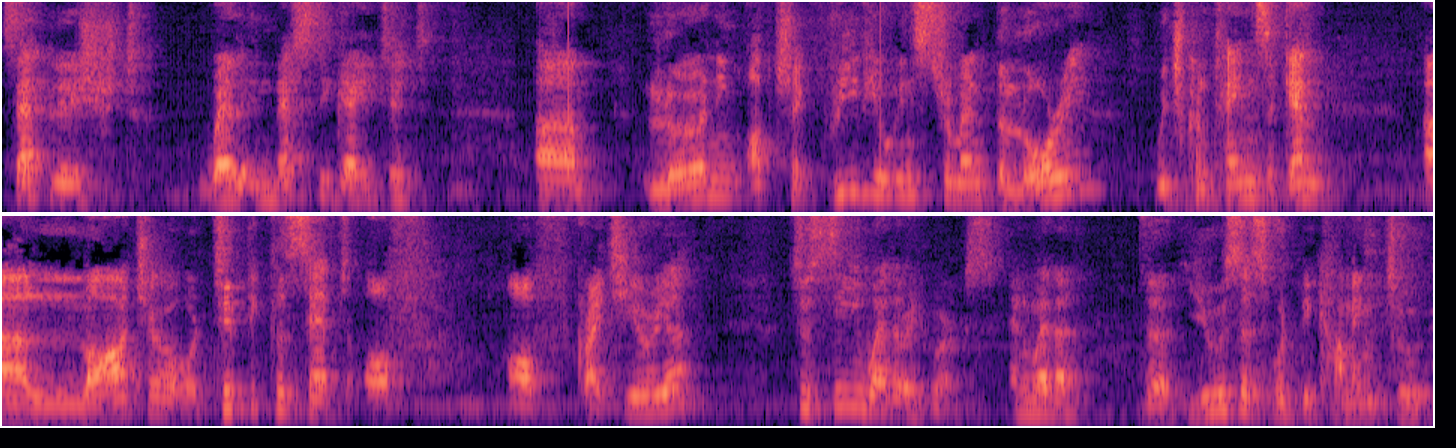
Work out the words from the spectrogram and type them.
established, well-investigated um, learning object review instrument, the LORI, which contains, again, a larger or typical set of, of criteria to see whether it works and whether the users would be coming to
